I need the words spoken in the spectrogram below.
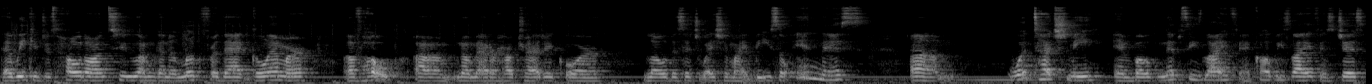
that we can just hold on to. I'm going to look for that glimmer of hope, um, no matter how tragic or low the situation might be. So in this, um, what touched me in both Nipsey's life and Kobe's life is just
